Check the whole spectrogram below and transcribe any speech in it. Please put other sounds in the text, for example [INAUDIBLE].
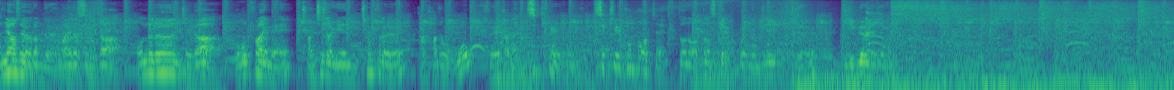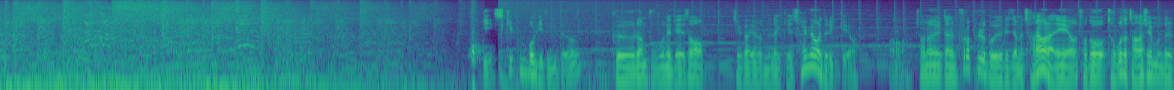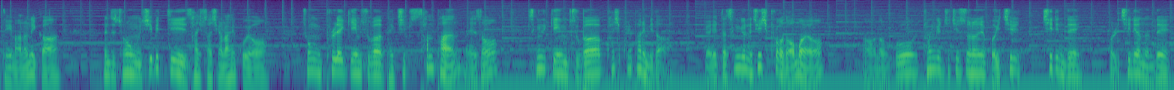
안녕하세요 여러분들. 마이더스입니다. 오늘은 제가 Overprime의 전체적인 챔프를 다 가져오고 그에 따른 스킬 스킬 콤보 attack 또는 어떤 스킬을 갖고 있는지를 리뷰할 예정입니다. 이 스킬 콤보기 등등 그런 부분에 대해서 제가 여러분들께 설명을 드릴게요. 어, 저는 일단 프로필로 보여드리자면 자랑은 아니에요. 저도 저보다 잘하시는 분들 되게 많으니까 현재 총 CBT 44시간 했고요. 총 플레이 게임 수가 113판에서 승리 게임 수가 88판입니다. 그러니까 일단 승률은 70%가 넘어요. 어, 넘고 평균 처치 수는 거의 7, 7인데 원래 7이었는데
